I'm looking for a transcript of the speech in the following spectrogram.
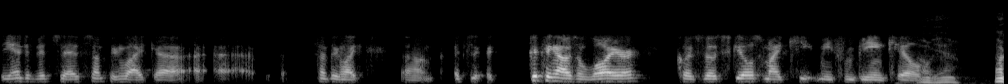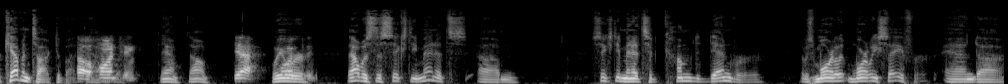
The end of it says something like uh, uh, something like um, it's a good thing I was a lawyer because those skills might keep me from being killed. Oh yeah. Now Kevin talked about. Oh, that, haunting. Yeah. No. Yeah. We haunting. were. That was the 60 Minutes. Um, 60 Minutes had come to Denver. It was more Morley Safer, and uh,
